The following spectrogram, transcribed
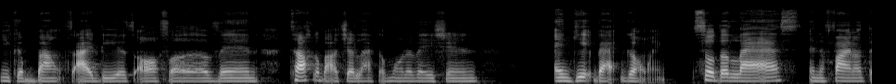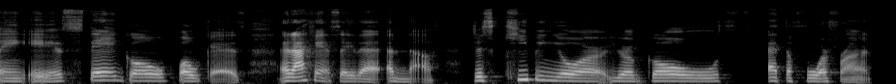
you can bounce ideas off of and talk about your lack of motivation and get back going. So the last and the final thing is stay goal focused. And I can't say that enough. Just keeping your your goals at the forefront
